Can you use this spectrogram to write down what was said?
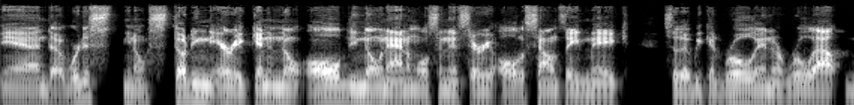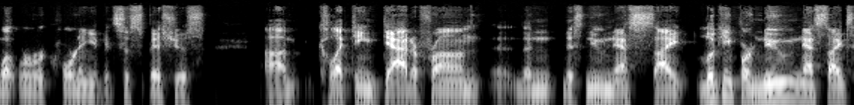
and uh, we're just you know studying the area, getting to know all the known animals in this area, all the sounds they make, so that we can roll in or rule out what we're recording if it's suspicious. Um, collecting data from uh, the, this new nest site, looking for new nest sites.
